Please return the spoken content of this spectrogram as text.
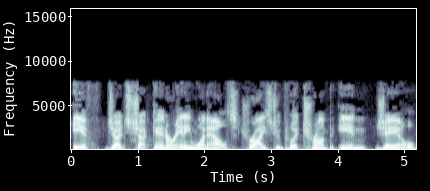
if Judge Chutkan or anyone else tries to put Trump in jail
